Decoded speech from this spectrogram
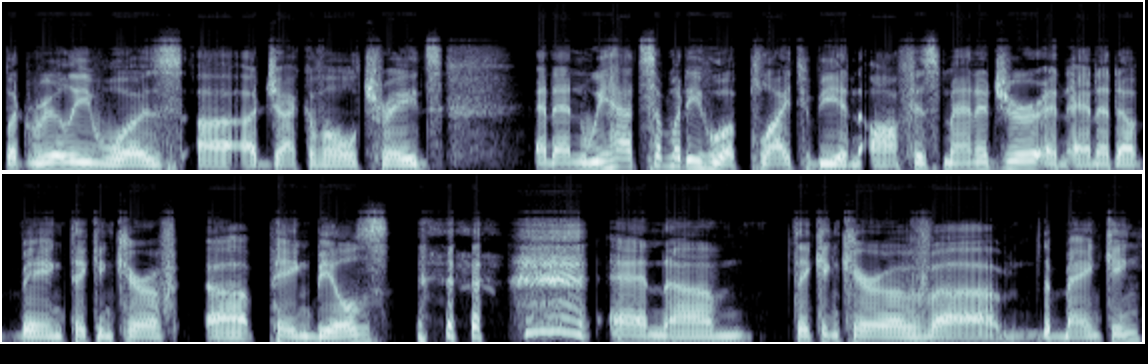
but really was uh, a jack of all trades. And then we had somebody who applied to be an office manager and ended up being taking care of uh, paying bills and um, taking care of um, the banking.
